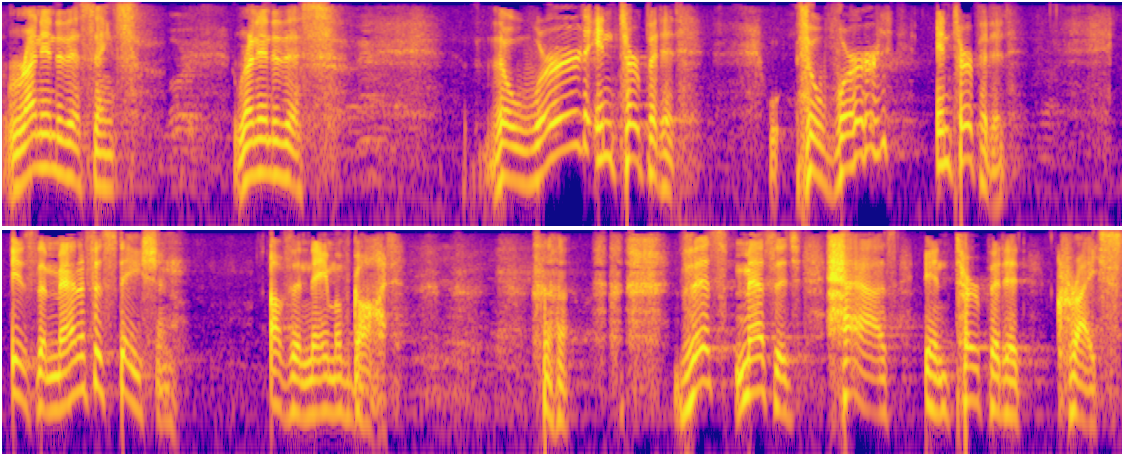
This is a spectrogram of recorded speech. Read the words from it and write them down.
Run into this, saints. Run into this. The word interpreted, the word interpreted is the manifestation of the name of God. this message has interpreted Christ.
